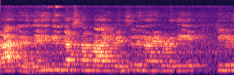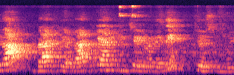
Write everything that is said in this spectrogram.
బ్యాక్టీరియా. దేన్ని కిల్ చేస్తాడంట ఈ పెన్సిలిన్ అనేటువంటిది కిల్డ్ ద బ్యాక్టీరియా. బ్యాక్టీరియాని కిల్ చేయడం అనేది చేస్తుంది.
